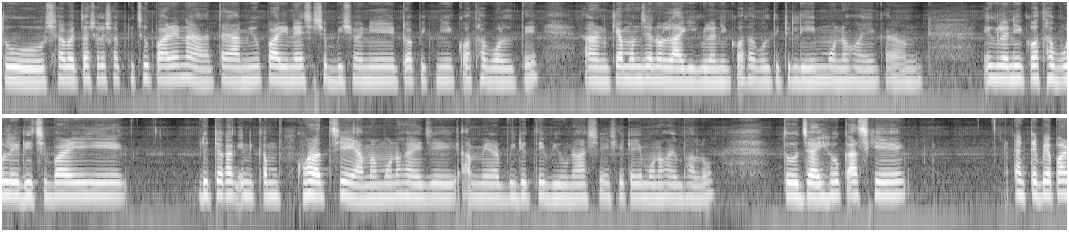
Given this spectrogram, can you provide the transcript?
তো সবাই তো আসলে সব কিছু পারে না, তাই আমিও পারি না সেসব বিষয় নিয়ে টপিক নিয়ে কথা বলতে। কারণ কেমন যেন লাগে এগুলো নিয়ে কথা বলতে, একটু লেম মনে হয়। কারণ এগুলো নিয়ে কথা বলে রিচ বাড়িয়ে দু টাকা ইনকাম করাচ্ছে, আমার মনে হয় যে আমি আর ভিডিওতে ভিউ না আসে, সেটাই মনে হয় ভালো। তো যাই হোক, আজকে একটা ব্যাপার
